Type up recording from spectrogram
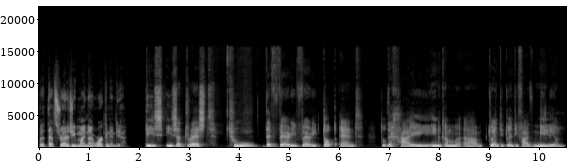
But that strategy might not work in India. This is addressed to the very, very top end, to the high income um, 20, 25 million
